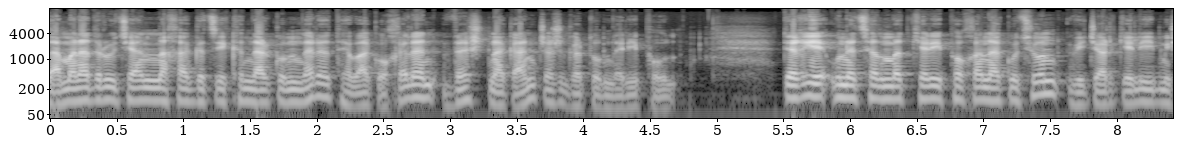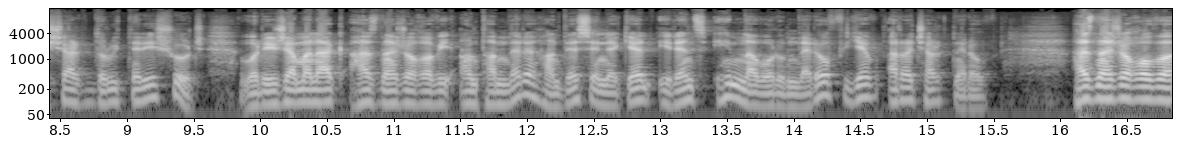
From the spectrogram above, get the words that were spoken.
համանadrության նախագծի քննարկումները թևակողել են վեշտնական ճշգրտումների փուլ տեղի է ունեցել մտքերի փոխանակություն վիճարկելի մի շարք դրույթների շուրջ, որի ժամանակ հանձնաժողովի անդամները հանդես են եկել իրենց հիմնավորումներով եւ առաջարկներով։ Հանձնաժողովը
